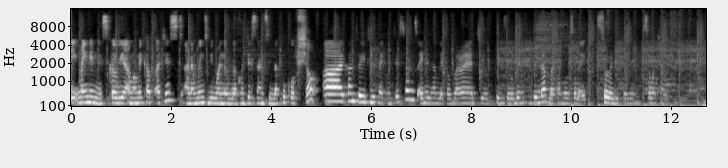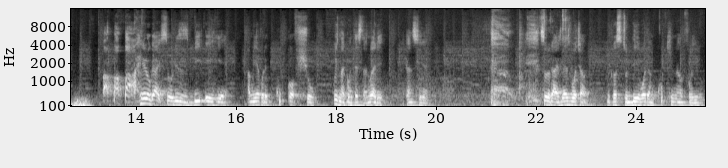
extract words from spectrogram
Hi, my name is Kavya. I'm a makeup artist and I'm going to be one of the contestants in the cook-off show. Uh, I can't wait to meet my contestants. I know they have like a variety of things they will bring, up, but I'm also like so ready for them. So watch out. Ba, ba, ba. Hello guys, so this is BA here. I'm here for the cook-off show. Who's my contestant? Where are they? I can't see them. so guys, let's watch out because today what I'm cooking out for you,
